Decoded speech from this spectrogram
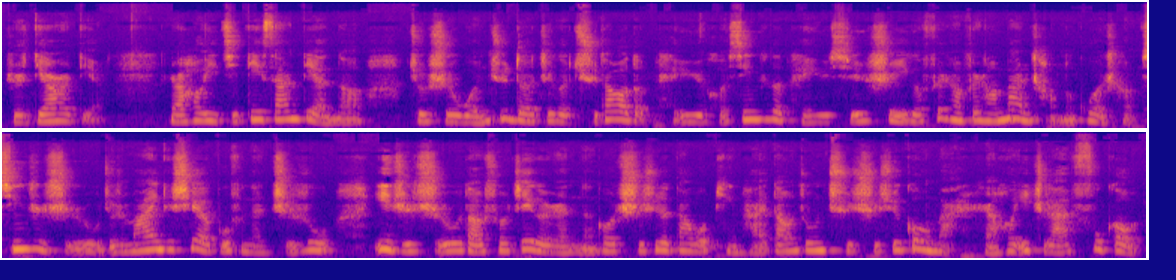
这是第二点。然后以及第三点呢，就是文具的这个渠道的培育和心智的培育，其实是一个非常非常漫长的过程。心智植入就是 mind share 部分的植入，一直植入到说这个人能够持续的到我品牌当中去持续购买，然后一直来复购。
